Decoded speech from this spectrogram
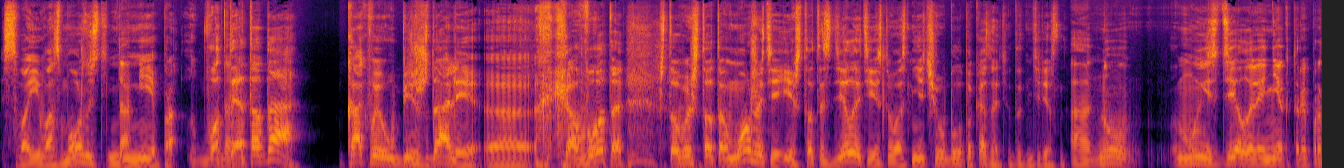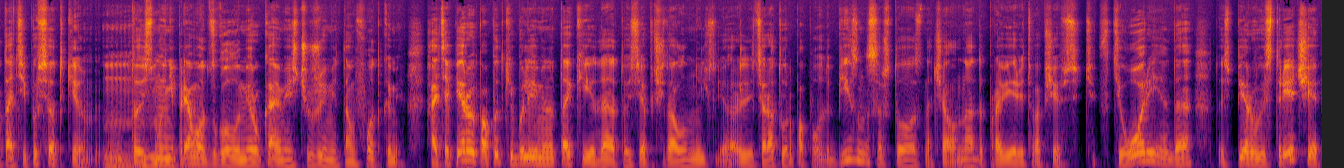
свои возможности, да. не имея... Про... Вот да. это да! Как вы убеждали э, кого-то, что вы что-то можете и что-то сделаете, если у вас нечего было показать? Вот это интересно. А, ну, мы сделали некоторые прототипы все-таки. Mm-hmm. То есть мы не прям вот с голыми руками, с чужими там фотками. Хотя первые попытки были именно такие, да. То есть я почитал литературу по поводу бизнеса, что сначала надо проверить вообще в теории, да. То есть первые встречи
